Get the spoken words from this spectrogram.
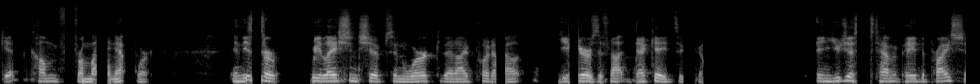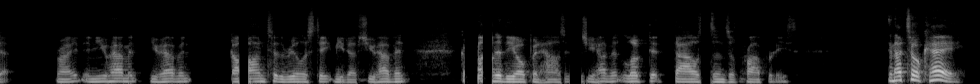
get come from my network. And these are relationships and work that I put out years, if not decades ago. And you just haven't paid the price yet, right? And you haven't you haven't gone to the real estate meetups, you haven't gone to the open houses, you haven't looked at thousands of properties. And that's okay.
